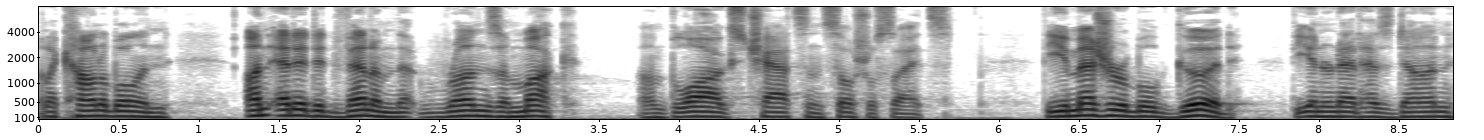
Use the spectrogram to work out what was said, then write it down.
unaccountable, and unedited venom that runs amuck on blogs, chats, and social sites. The immeasurable good the internet has done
